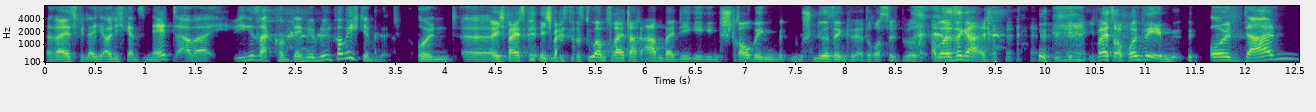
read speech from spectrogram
Das war jetzt vielleicht auch nicht ganz nett, aber wie gesagt, kommt der mir blöd, komme ich dir blöd. Und äh, ich weiß, ich weiß, dass du am Freitagabend bei DG gegen Straubing mit einem Schnürsenkel erdrosselt wirst. Aber ist egal. ich weiß auch von wem. Und dann,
